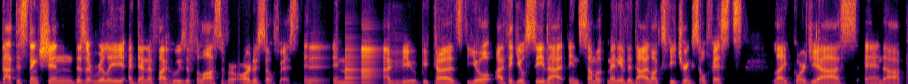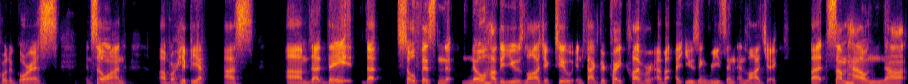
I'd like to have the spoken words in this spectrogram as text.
that distinction doesn't really identify who's a philosopher or the sophist, in, in my view, because you'll I think you'll see that in some of many of the dialogues featuring sophists like Gorgias and uh, Protagoras and so on, uh, or Hippias um, that they that sophists kn- know how to use logic too. In fact, they're quite clever about using reason and logic, but somehow not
